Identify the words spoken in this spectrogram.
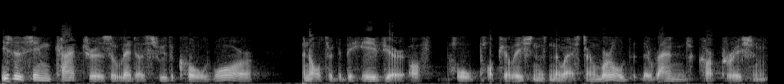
These are the same characters that led us through the Cold War and altered the behavior of whole populations in the Western world, the RAND Corporation.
